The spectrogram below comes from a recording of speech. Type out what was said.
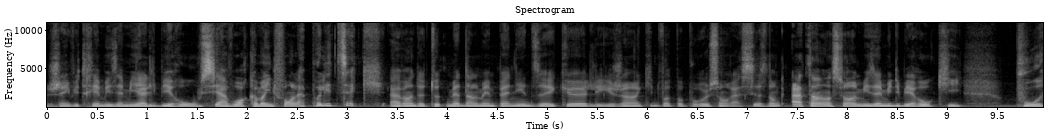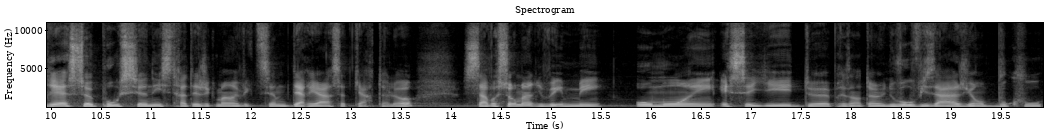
j'inviterai mes amis à libéraux aussi à voir comment ils font la politique avant de tout mettre dans le même panier et dire que les gens qui ne votent pas pour eux sont racistes. Donc attention à mes amis libéraux qui pourraient se positionner stratégiquement en victime derrière cette carte-là. Ça va sûrement arriver, mais au moins essayer de présenter un nouveau visage. Ils ont beaucoup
